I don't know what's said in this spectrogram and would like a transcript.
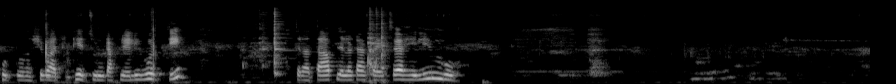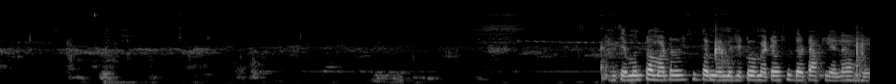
कुटून अशी बारीक ठेचून टाकलेली होती. तर आता आपल्याला टाकायचं आहे लिंबू. ह्याच्यामध्ये टमाटरसुद्धा मी म्हणजे टोमॅटोसुद्धा टाकलेलं आहे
